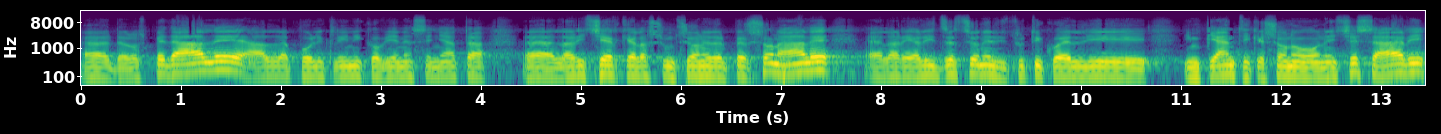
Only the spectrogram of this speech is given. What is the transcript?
eh, dell'ospedale, al Policlinico viene assegnata eh, la ricerca e l'assunzione del personale, eh, la realizzazione di tutti quegli impianti che sono necessari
